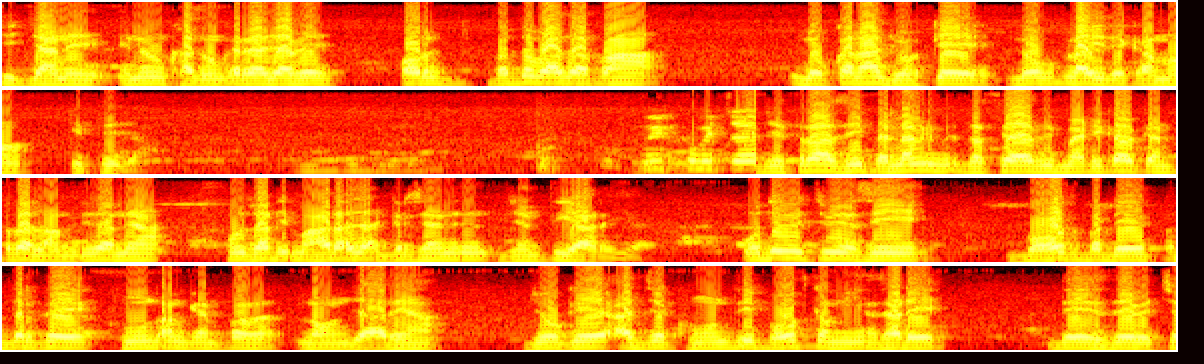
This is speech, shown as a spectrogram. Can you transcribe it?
ਚੀਜ਼ਾਂ ਨੇ ਇਹਨਾਂ ਨੂੰ ਖਤਮ ਕਰਿਆ ਜਾਵੇ ਔਰ ਵੱਧ ਵੱਧ ਆਪਾਂ ਲੋਕਾਂ ਨਾਲ ਜੁੜ ਕੇ ਲੋਕ ਭਲਾਈ ਦੇ ਕੰਮ ਕੀਤੇ ਜਾ ਭਵਿੱਖ ਵਿੱਚ ਜਿਸ ਤਰ੍ਹਾਂ ਅਸੀਂ ਪਹਿਲਾਂ ਵੀ ਦੱਸਿਆ ਵੀ ਮੈਡੀਕਲ ਕੈਂਪ ਦਾ ਲਾਉਂਦੇ ਜਾਂਦੇ ਹਾਂ ਹੁਣ ਸਾਡੀ ਮਹਾਰਾਜਾ ਅਗਰਸੈਨ ਦੀ ਜਯੰਤੀ ਆ ਰਹੀ ਹੈ। ਉਹਦੇ ਵਿੱਚ ਵੀ ਅਸੀਂ ਬਹੁਤ ਵੱਡੇ ਪੱਧਰ ਤੇ ਖੂਨਦਾਨ ਕੈਂਪ ਲਾਉਣ ਜਾ ਰਹੇ ਹਾਂ। ਜੋ ਕਿ ਅੱਜ ਖੂਨ ਦੀ ਬਹੁਤ ਕਮੀ ਹੈ ਸਾਡੇ ਦੇਸ਼ ਦੇ ਵਿੱਚ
